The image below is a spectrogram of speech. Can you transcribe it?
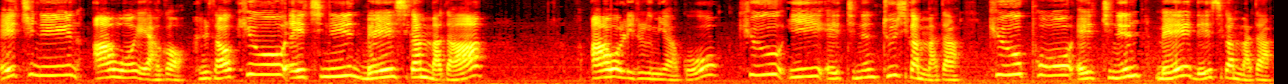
H는 hour의 약어. 그래서 QH는 매 시간마다 hourly를 의미하고 QEH는 2시간마다 Q4H는 매 4시간마다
